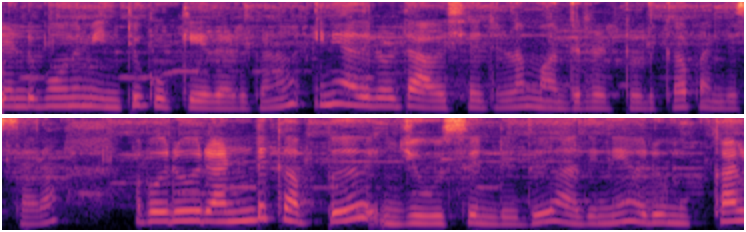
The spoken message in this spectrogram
രണ്ട് മൂന്ന് മിനിറ്റ് കുക്ക് ചെയ്തെടുക്കണം. ഇനി അതിലോട്ട് ആവശ്യമായിട്ടുള്ള മധുരം ഇട്ട് കൊടുക്കുക പഞ്ചസാര. അപ്പോൾ ഒരു രണ്ട് കപ്പ് ജ്യൂസ് ഉണ്ട് ഇത്. അതിന് ഒരു മുക്കാൽ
